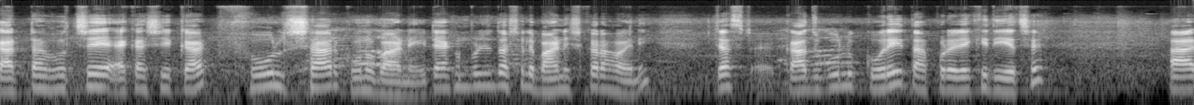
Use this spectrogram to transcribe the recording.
কাঠটা হচ্ছে একাশি কাঠ ফুল সার কোনো বার্নি এটা এখন পর্যন্ত আসলে বার্নিশ করা হয়নি। জাস্ট কাজগুলো করেই তারপরে রেখে দিয়েছে। আর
